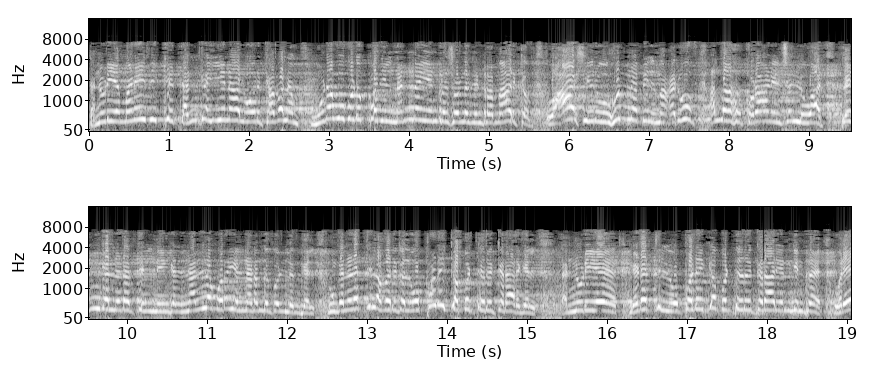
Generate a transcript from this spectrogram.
தன்னுடைய மனைவிக்கு தன் கையினால் ஒரு கவலம் உணவு கொடுப்பதில் நன்மை என்று சொல்லுகின்ற மார்க்கம். வாஷிருஹுன்ன பில் அல்லாஹ் குரானில் சொல்லுவார் பெண்களிடத்தில் நீங்கள் நல்ல முறையில் நடந்து கொள்ளுங்கள். உங்களிடத்தில் அவர்கள் ஒப்படைக்கப்பட்டிருக்கிறார்கள். தன்னுடைய இடத்தில் ஒப்படைக்கப்பட்டிருக்கிறார் என்கின்ற ஒரே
